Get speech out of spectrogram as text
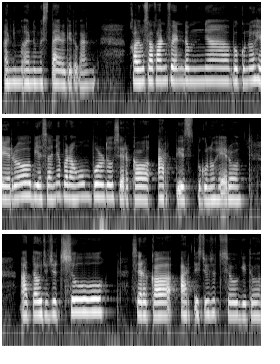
anime-anime style gitu kan. Kalau misalkan fandomnya Boku Hero biasanya pada ngumpul tuh circle artis Boku Hero. Atau Jujutsu circle artis Jujutsu gitu.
